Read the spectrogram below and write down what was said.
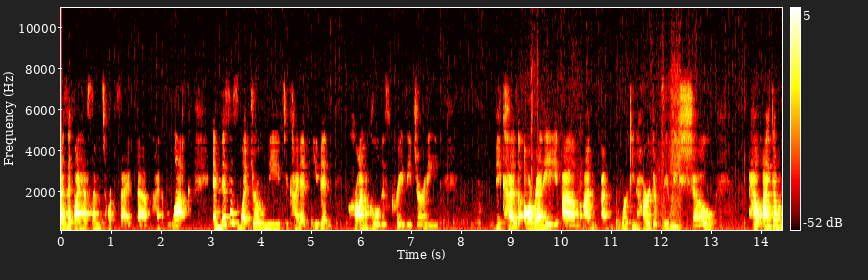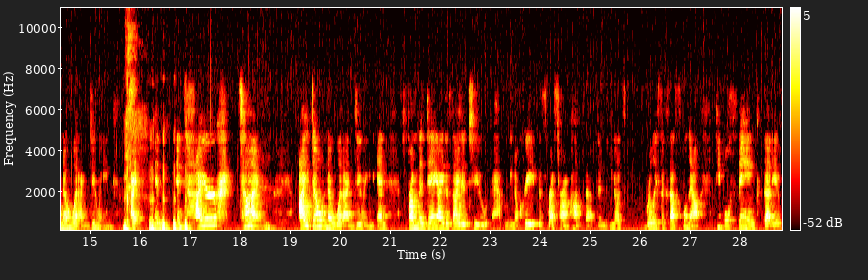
as if I have some sort uh, kind of luck. And this is what drove me to kind of even chronicle this crazy journey because already um, I'm, I'm working hard to really show how I don't know what I'm doing. I an entire time I don't know what I'm doing, and from the day I decided to you know create this restaurant concept, and you know it's really successful now. People think that it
